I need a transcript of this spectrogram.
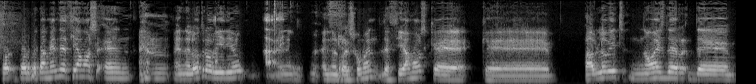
Porque también decíamos en, el otro vídeo, en, el resumen, decíamos que, que Pavlovich no es de,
